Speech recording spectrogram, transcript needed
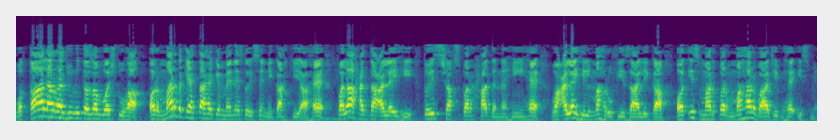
वकाल रजुल तजवशतुहा और मर्द कहता है कि मैंने तो इसे निकाह किया है। फला हद अलही। तो इस शख्स पर हद नहीं है। वह अलहिल महरूफी जालिका। और इस मर्द पर महर वाजिब है इसमें।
